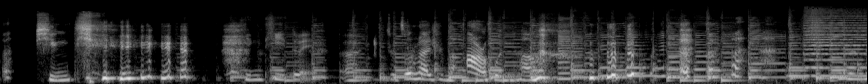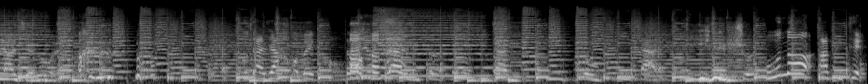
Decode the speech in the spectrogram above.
平替，平替，对，嗯，就做出来是什么二荤汤？那样结个尾 祝？大家好胃口，用意大利说，用意大利，用意大利说，不 no appetite。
